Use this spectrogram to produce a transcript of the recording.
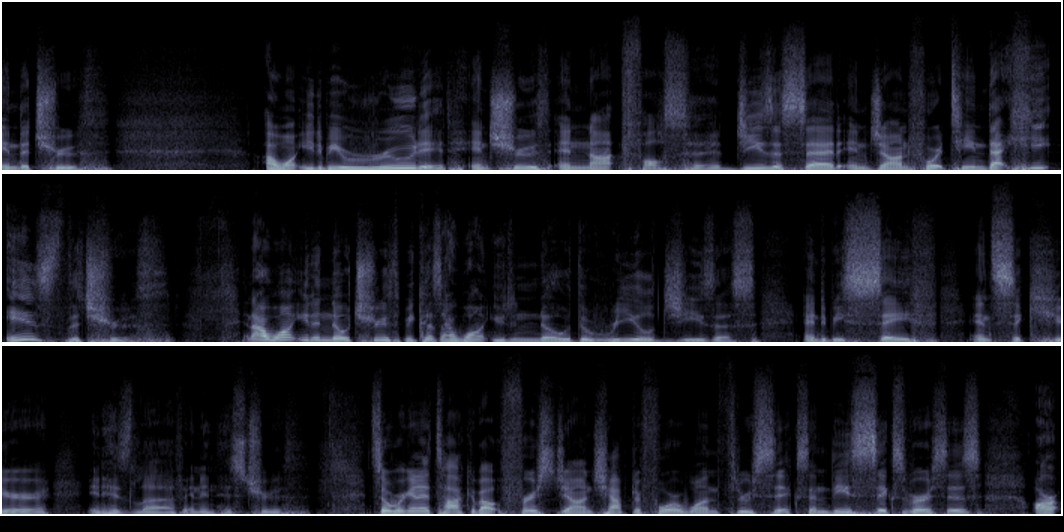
in the truth. I want you to be rooted in truth and not falsehood. Jesus said in John 14 that he is the truth. And I want you to know truth because I want you to know the real Jesus and to be safe and secure in his love and in his truth. So we're going to talk about 1 John chapter 4 1 through 6. And these 6 verses are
